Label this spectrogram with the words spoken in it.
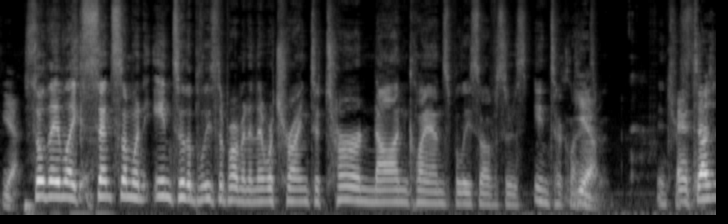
yeah. So they like sent someone into the police department and they were trying to turn non-Klans police officers into Klansmen. Yeah. And Interesting. it does,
